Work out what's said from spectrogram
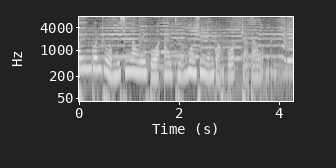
欢迎关注我们的新浪微博，艾特陌生人广播，找到我们。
